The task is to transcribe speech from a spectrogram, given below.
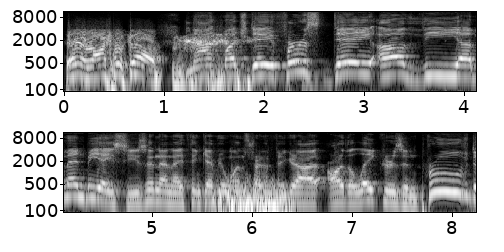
Hey, Ross, what's up? Not much, Dave. First day of the um, NBA season, and I think everyone's trying to figure out: Are the Lakers improved?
